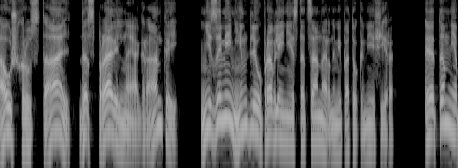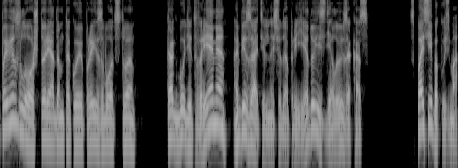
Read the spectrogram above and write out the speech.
а уж хрусталь, да с правильной огранкой, незаменим для управления стационарными потоками эфира. Это мне повезло, что рядом такое производство. Как будет время, обязательно сюда приеду и сделаю заказ. Спасибо, Кузьма.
